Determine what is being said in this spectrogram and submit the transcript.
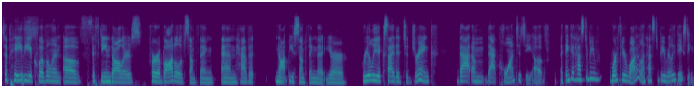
to pay the equivalent of $15 for a bottle of something and have it not be something that you're really excited to drink that um that quantity of. I think it has to be worth your while and has to be really tasty.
